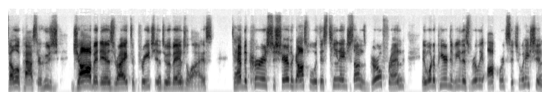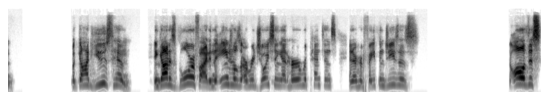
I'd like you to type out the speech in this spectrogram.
fellow pastor whose job it is, right, to preach and to evangelize, to have the courage to share the gospel with his teenage son's girlfriend in what appeared to be this really awkward situation. But God used him, and God is glorified, and the angels are rejoicing at her repentance and at her faith in Jesus. All of this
